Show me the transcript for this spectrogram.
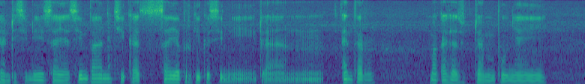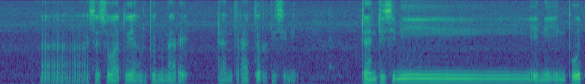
dan di sini saya simpan jika saya pergi ke sini dan enter maka saya sudah mempunyai uh, sesuatu yang lebih menarik dan teratur di sini. Dan di sini ini input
